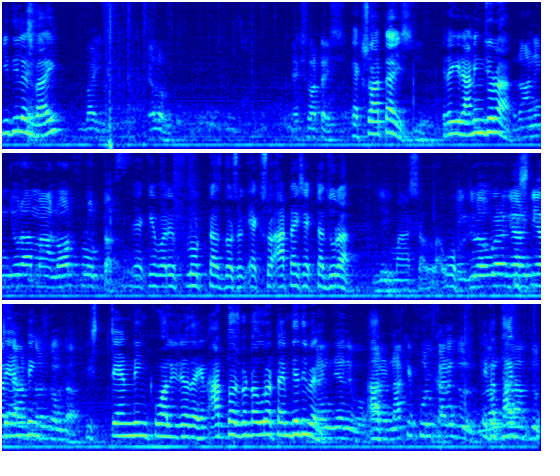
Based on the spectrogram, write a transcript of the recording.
কি দিলেন ভাই? ভাই এলন একশো আঠাইশ। এটা কি রানিং জোড়া? রানিং জোড়া মা ফ্লোর টাচ একেবারে ফ্লোর টাচ দর্শক একশো আঠাইশ একটা জোড়া। ও স্ট্যান্ডিং স্ট্যান্ডিং কোয়ালিটিটা দেখেন ঘণ্টা উড়ার টাইম দিয়ে দিবেন? টাইম দিয়ে দেবো। আর নাকি ফুল কানে দুল এটা নাম থাক তার আব্দুল।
